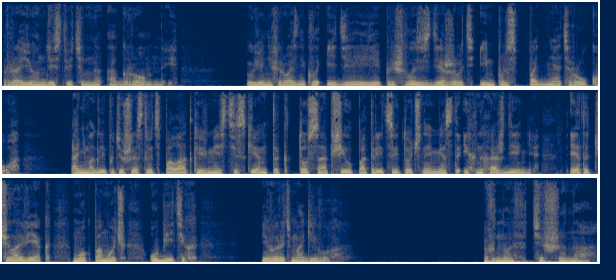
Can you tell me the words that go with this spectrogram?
Район действительно огромный. У Енифер возникла идея, и ей пришлось сдерживать импульс поднять руку. Они могли путешествовать с палаткой вместе с кем-то, кто сообщил Патриции точное место их нахождения — этот человек мог помочь убить их и вырыть могилу. Вновь тишина.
